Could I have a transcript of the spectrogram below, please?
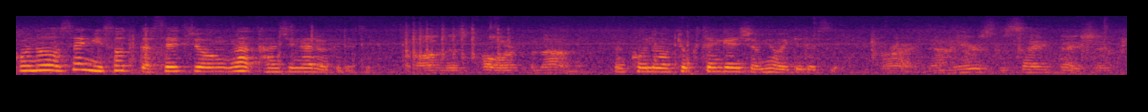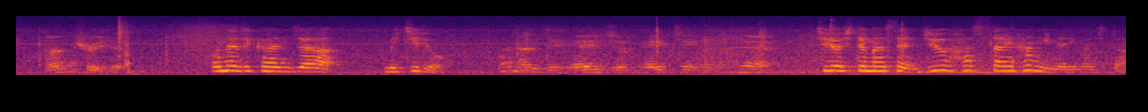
この線に沿った成長が関心があるわけです。この極点現象においてです。同じ患者未治療。治療してません18歳半になりました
